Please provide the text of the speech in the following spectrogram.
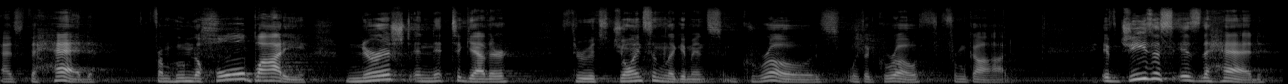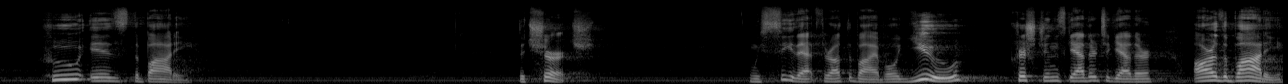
as the head from whom the whole body, nourished and knit together through its joints and ligaments, grows with a growth from God. If Jesus is the head, who is the body? The church. We see that throughout the Bible. You, Christians gathered together, are the body.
